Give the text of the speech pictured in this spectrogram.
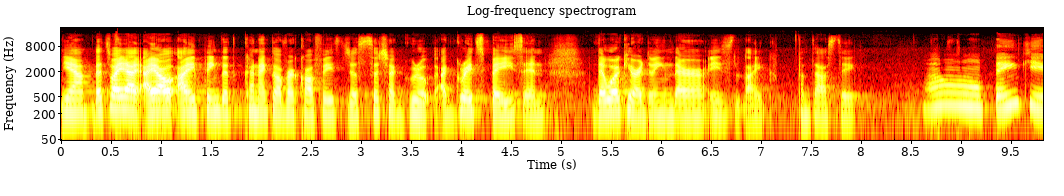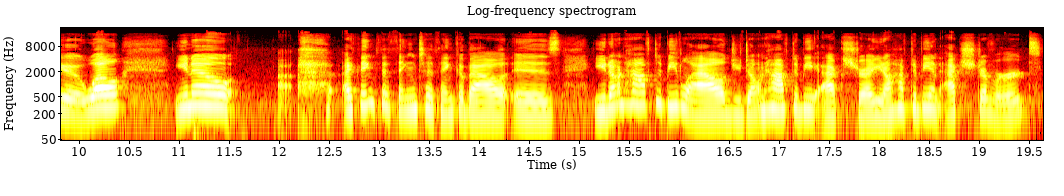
yeah, that's why I, I I think that Connect Over Coffee is just such a gro- a great space, and the work you are doing there is like fantastic. Oh, thank you. Well, you know, I think the thing to think about is you don't have to be loud, you don't have to be extra, you don't have to be an extrovert.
